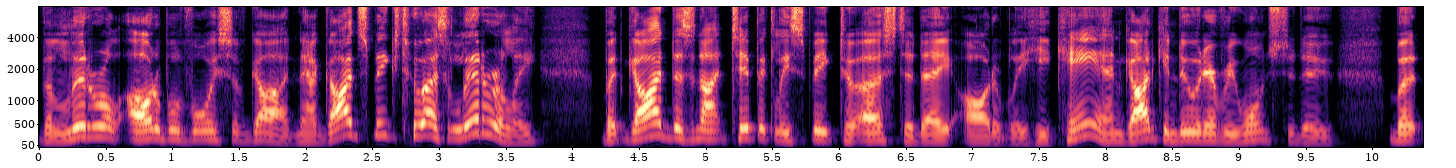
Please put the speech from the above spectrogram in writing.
the literal audible voice of God. Now, God speaks to us literally, but God does not typically speak to us today audibly. He can, God can do whatever He wants to do, but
